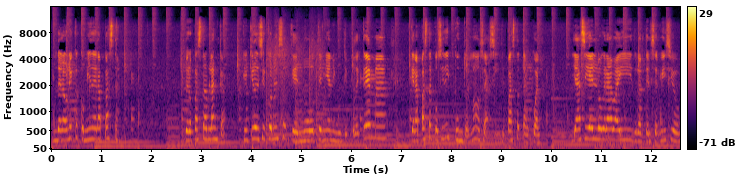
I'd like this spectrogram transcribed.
donde la única comida era pasta pero pasta blanca. ¿Qué quiero decir con eso? Que no tenía ningún tipo de crema, que era pasta cocida y punto, ¿no? O sea, sí, pasta tal cual. Ya si él lograba ahí durante el servicio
